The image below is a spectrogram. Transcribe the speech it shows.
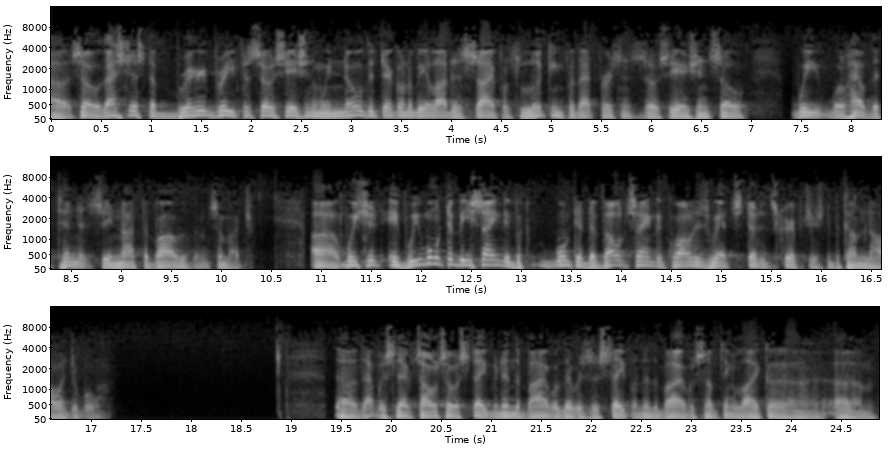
Uh, so that's just a very brief association, and we know that there are going to be a lot of disciples looking for that person's association. So we will have the tendency not to bother them so much. Uh, we should, if we want to be saintly, want to develop saintly qualities, we have to study the scriptures to become knowledgeable. Uh, that was that's also a statement in the Bible. There was a statement in the Bible, something like, uh, um,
